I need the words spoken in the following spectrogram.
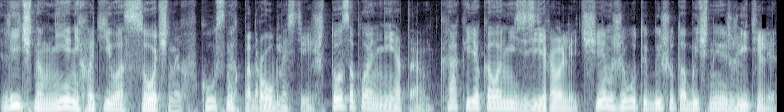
Лично мне не хватило сочных, вкусных подробностей. Что за планета? Как ее колонизировали? Чем живут и дышат обычные жители?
